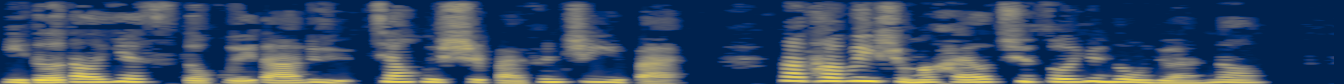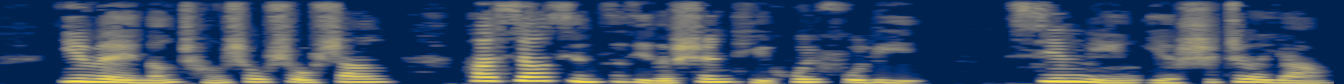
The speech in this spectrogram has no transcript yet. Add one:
你得到 yes 的回答率将会是百分之一百。那他为什么还要去做运动员呢？因为能承受受伤，他相信自己的身体恢复力，心灵也是这样。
